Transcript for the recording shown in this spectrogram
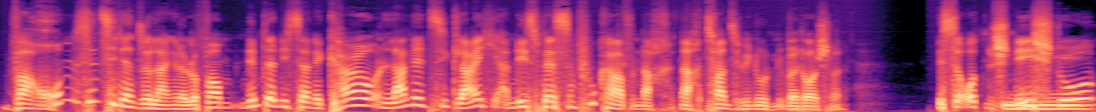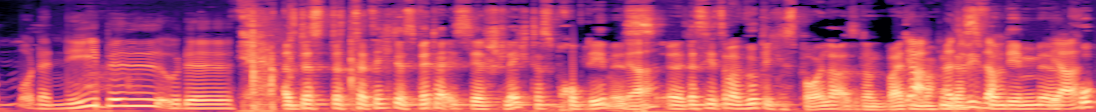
Warum sind sie denn so lange in der Luft? Warum nimmt er nicht seine Karre und landet sie gleich am nächstbesten Flughafen nach, nach 20 Minuten über Deutschland? Ist da unten Schneesturm mm. oder Nebel oder? Also das, das tatsächlich das Wetter ist sehr schlecht. Das Problem ist, ja? äh, das ist jetzt aber wirklich ein Spoiler. Also dann weitermachen. Ja, also das gesagt, von dem äh, ja. Co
